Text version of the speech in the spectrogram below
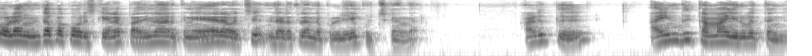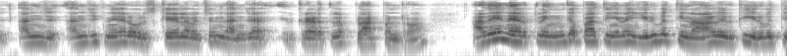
போல் இந்த பக்கம் ஒரு ஸ்கேலை பதினாறுக்கு நேராக வச்சு இந்த இடத்துல அந்த புள்ளியை குறிச்சிக்கோங்க. அடுத்து ஐந்து கம்மா இருபத்தஞ்சு அஞ்சு. அஞ்சுக்கு நேரம் ஒரு ஸ்கேலை வச்சு இந்த அஞ்சை இருக்கிற இடத்துல பிளாட் பண்ணுறோம் அதே நேரத்தில் இங்கே பார்த்தீங்கன்னா இருபத்தி நாலு இருக்குது இருபத்தி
